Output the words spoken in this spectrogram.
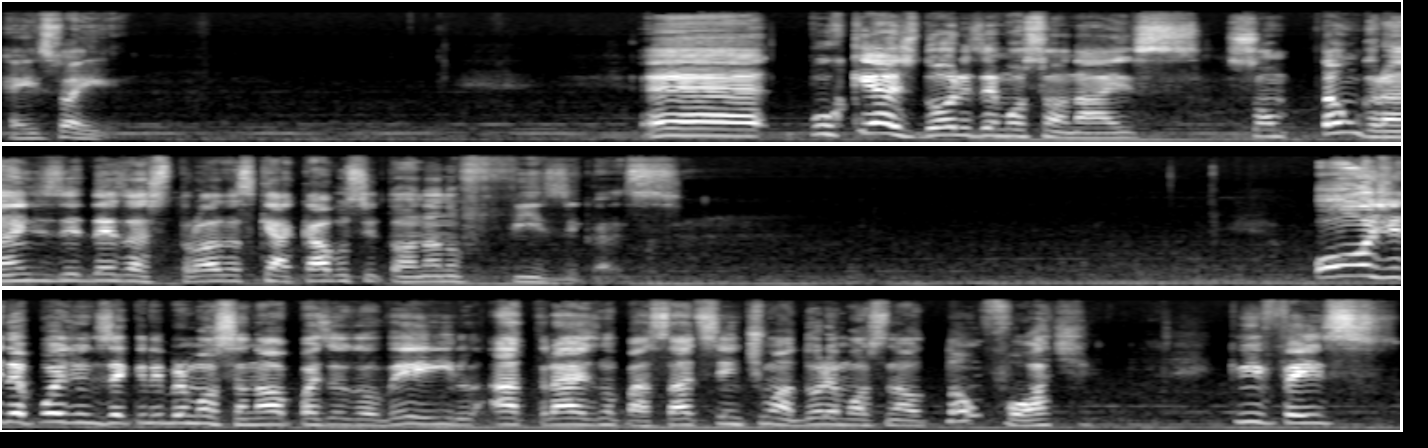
É isso aí. É, por que as dores emocionais são tão grandes e desastrosas que acabam se tornando físicas? Hoje, depois de um desequilíbrio emocional, após resolver ir atrás no passado, senti uma dor emocional tão forte que me fez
